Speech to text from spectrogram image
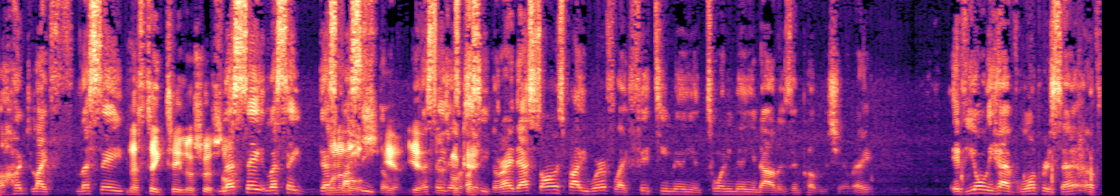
a hundred, like let's say Let's take Taylor Swift. Song. let's say let's say One. Despacito. Yeah, yeah. Let's say Okay. Despacito, right? That song is probably worth like 15 million, 20 million dollars in publishing, right? If you only have 1% of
